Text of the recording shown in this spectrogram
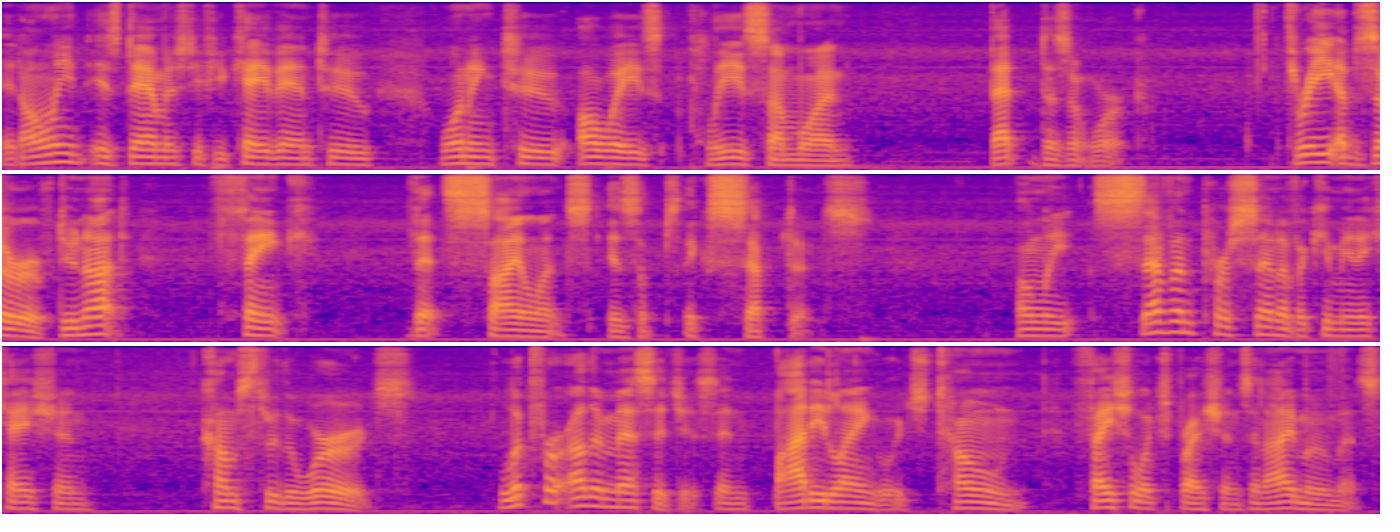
It only is damaged if you cave in to wanting to always please someone. That doesn't work. Three, observe. Do not think that silence is acceptance. Only 7% of a communication comes through the words. Look for other messages in body language, tone, facial expressions, and eye movements.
